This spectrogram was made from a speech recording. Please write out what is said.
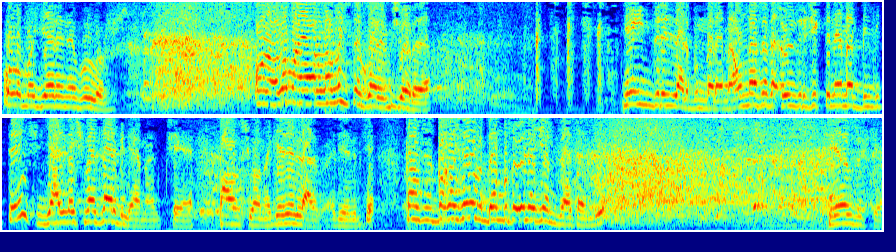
Oğlum o yerini bulur. Adam ayarlamış da koymuş oraya. Kıç kıç kıç diye indirirler bunları hemen. Onlar zaten öldüreceklerini hemen bildikleri için yerleşmezler bile hemen şeye, pansiyona gelirler diyelim ki. Tamam siz bagajları alın ben burada öleceğim zaten diye. Yazık ya.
